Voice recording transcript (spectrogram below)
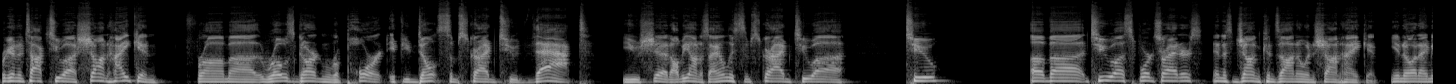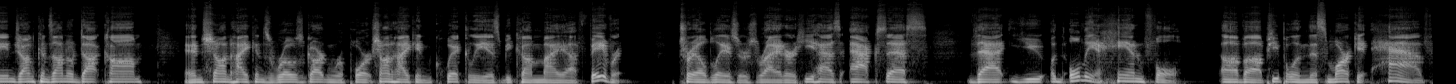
we're going to talk to uh, Sean Highkin from uh, Rose Garden Report. If you don't subscribe to that, you should. I'll be honest, I only subscribe to uh, two of uh, two uh, sports writers, and it's John Canzano and Sean Highkin. You know what I mean? JohnCanzano.com and Sean Highkin's Rose Garden Report. Sean Highkin quickly has become my uh, favorite Trailblazers writer. He has access that you only a handful of uh, people in this market have.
